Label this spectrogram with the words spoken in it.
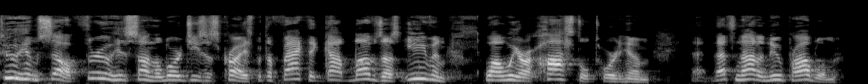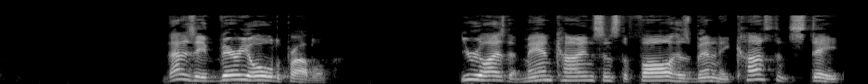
to himself through his son, the Lord Jesus Christ. But the fact that God loves us even while we are hostile toward him, that's not a new problem. That is a very old problem. You realize that mankind since the fall has been in a constant state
